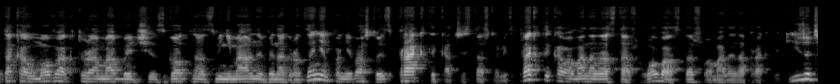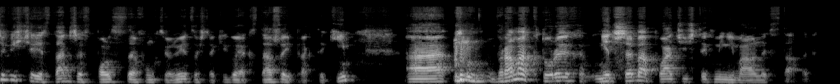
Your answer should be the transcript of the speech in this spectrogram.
taka umowa, która ma być zgodna z minimalnym wynagrodzeniem, ponieważ to jest praktyka czy staż. Tam jest praktyka łamana na staż, umowa staż łamane na praktyki. I rzeczywiście jest tak, że w Polsce funkcjonuje coś takiego jak staże i praktyki, w ramach których nie trzeba płacić tych minimalnych stawek.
